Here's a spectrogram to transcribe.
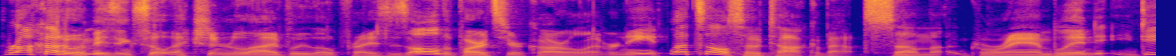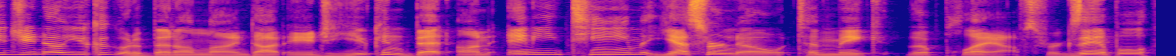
Rock Auto, amazing selection, reliably low prices, all the parts your car will ever need. Let's also talk about some Grambling. Did you know you could go to betonline.ag? You can bet on any team, yes or no, to make the playoffs. For example,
